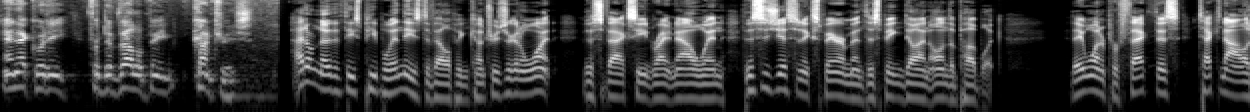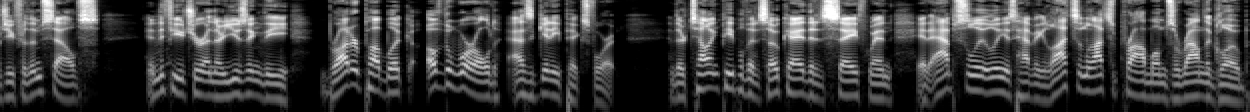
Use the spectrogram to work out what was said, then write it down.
and equity for developing countries. I don't know that these people in these developing countries are going to want this vaccine right now when this is just an experiment that's being done on the public. They want to perfect this technology for themselves in the future, and they're using the broader public of the world as guinea pigs for it. And they're telling people that it's okay, that it's safe, when it absolutely is having lots and lots of problems around the globe.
